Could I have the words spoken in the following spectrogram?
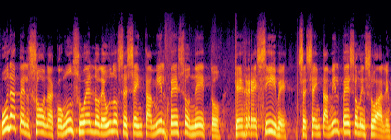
una persona con un sueldo de unos 60 mil pesos netos que recibe 60 mil pesos mensuales,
